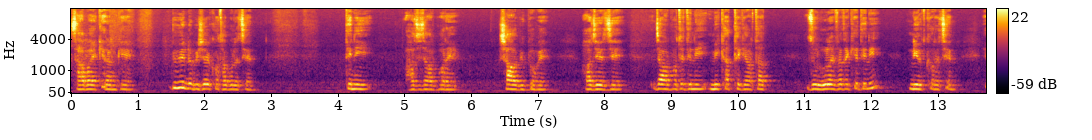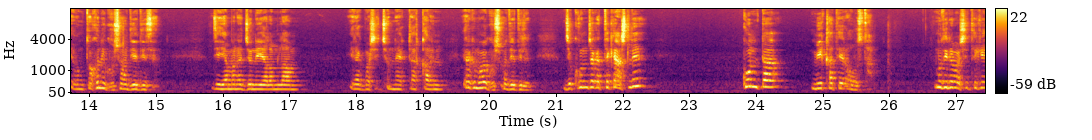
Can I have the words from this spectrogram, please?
সাহাবাই কেরামকে বিভিন্ন বিষয়ে কথা বলেছেন। তিনি হজে যাওয়ার পরে স্বাভাবিকভাবে হজের যে যাওয়ার পথে তিনি মিকাত থেকে অর্থাৎ জুলহুলাইফা থেকে তিনি নিয়ত করেছেন এবং তখনই ঘোষণা দিয়ে দিয়েছেন যে ইয়ামানের জন্য ইয়ালামলাম ইরাকবাসীর জন্য একটা কারণ এরকমভাবে ঘোষণা দিয়ে দিলেন যে কোন জায়গা থেকে আসলে কোনটা মেকাতের অবস্থান মদিনাবাসী থেকে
